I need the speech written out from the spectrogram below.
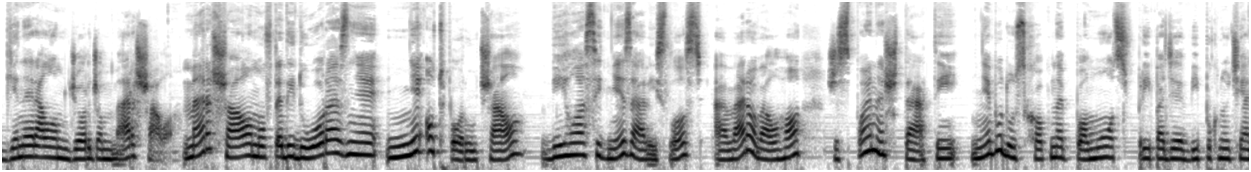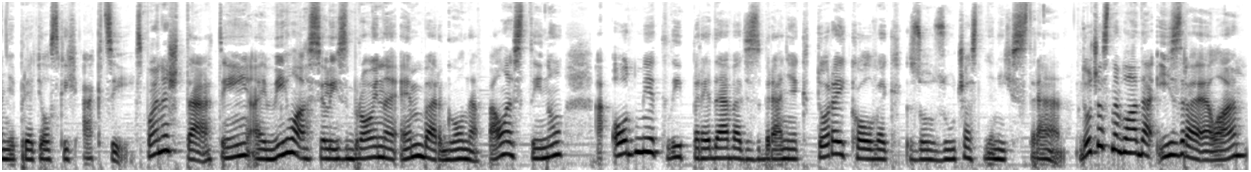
generálom Georgeom Marshallom. Marshall mu vtedy dôrazne neodporúčal vyhlásiť nezávislosť a varoval ho, že Spojené štáty nebudú schopné pomôcť v prípade vypuknutia nepriateľských akcií. Spojené štáty aj vyhlásili zbrojné embargo na Palestínu a odmietli predávať zbranie ktorejkoľvek zo zúčastnených strán. Dočasná vláda Izraela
